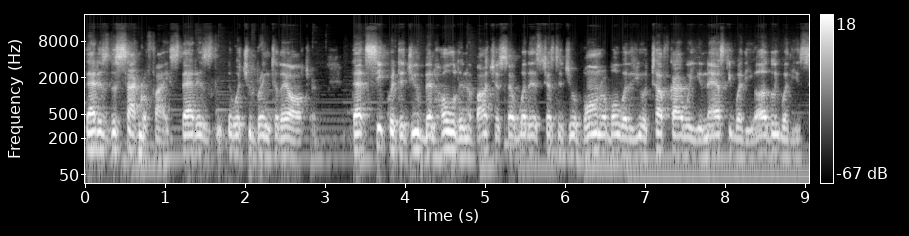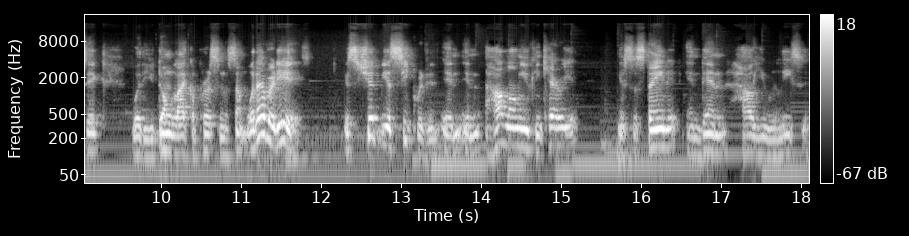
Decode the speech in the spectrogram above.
that is the sacrifice, that is the, what you bring to the altar. That secret that you've been holding about yourself, whether it's just that you're vulnerable, whether you're a tough guy, whether you're nasty, whether you're ugly, whether you're sick, whether you don't like a person or something, whatever it is, it should be a secret in, in, in how long you can carry it and sustain it, and then how you release it.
